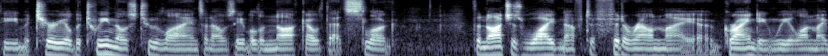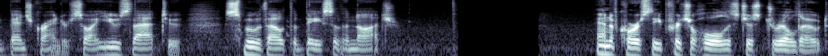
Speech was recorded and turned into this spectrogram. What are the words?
the material between those two lines and I was able to knock out that slug. The notch is wide enough to fit around my uh, grinding wheel on my bench grinder so I use that to smooth out the base of the notch. And of course the Pritchel hole is just drilled out.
